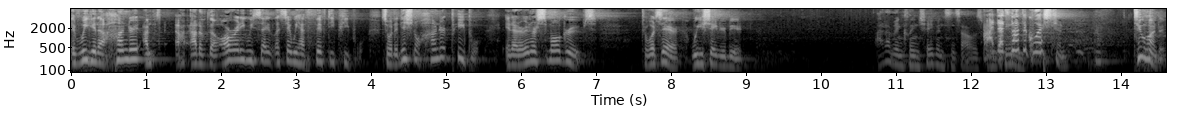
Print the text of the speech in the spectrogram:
If we get a hundred, out of the already we say, let's say we have fifty people, so an additional hundred people that are in our small groups. To what's there? Will you shave your beard? I've not been clean shaven since I was. I, that's not the question. Two hundred.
